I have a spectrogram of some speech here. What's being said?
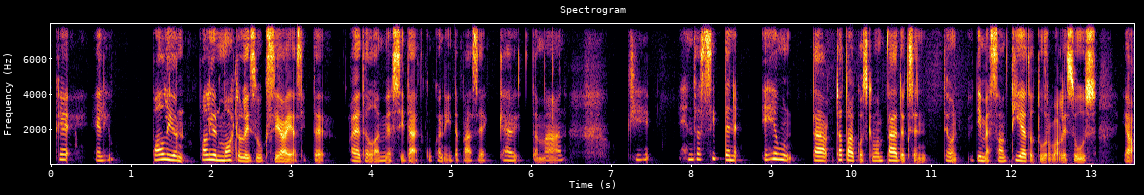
Okei, eli paljon, paljon mahdollisuuksia ja sitten ajatellaan myös sitä, että kuka niitä pääsee käyttämään. Okei. Entäs sitten EUn tämä dataa koskevan päätöksenteon ytimessä on tietoturvallisuus, ja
